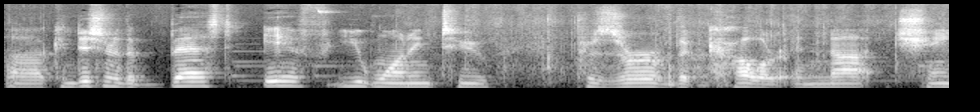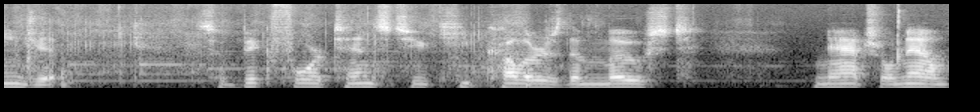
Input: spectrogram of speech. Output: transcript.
uh, conditioner the best if you're wanting to preserve the color and not change it. So Bick 4 tends to keep colors the most natural. Now,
